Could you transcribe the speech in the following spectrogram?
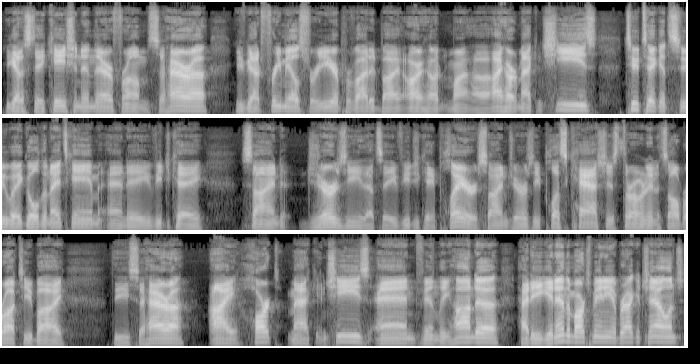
You got a staycation in there from Sahara. You've got free meals for a year provided by iHeart, uh, iHeart Mac and Cheese, two tickets to a Golden Knights game, and a VGK signed jersey. That's a VGK player signed jersey, plus cash is thrown in. It's all brought to you by the Sahara, I Heart Mac and Cheese, and Findlay Honda. How do you get in the March Mania Bracket Challenge?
